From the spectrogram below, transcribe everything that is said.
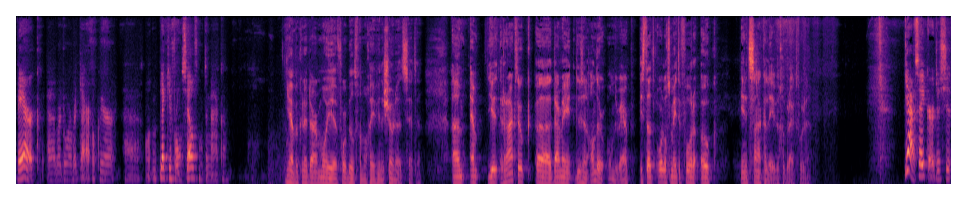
werk, eh, waardoor we daar ook weer eh, een plekje voor onszelf moeten maken. Ja, we kunnen daar een mooi voorbeeld van nog even in de show notes zetten. Ehm, en je raakt ook daarmee dus een ander onderwerp, is dat oorlogsmetaforen ook in het zakenleven gebruikt worden. Ja, zeker. Dus je,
